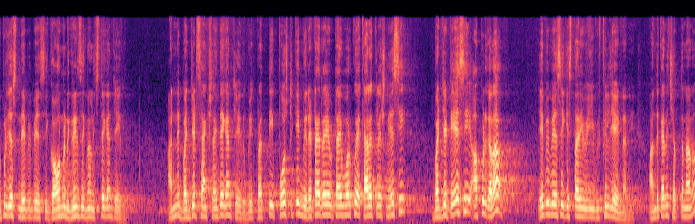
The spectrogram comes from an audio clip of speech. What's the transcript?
ఎప్పుడు చేస్తుంది ఏపీఎస్సీ గవర్నమెంట్ గ్రీన్ సిగ్నల్ ఇస్తే కానీ చేయదు. అన్ని బడ్జెట్ శాంక్షన్ అయితే కానీ చేయదు. మీకు ప్రతి పోస్ట్కి మీరు రిటైర్ అయ్యే టైం వరకు క్యాలిక్యులేషన్ వేసి బడ్జెట్ వేసి అప్పుడు కదా ఏపీబీఎస్సీకి ఇస్తారు ఇవి ఫిల్ చేయండి అని. అందుకని చెప్తున్నాను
